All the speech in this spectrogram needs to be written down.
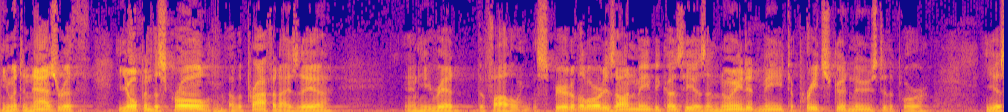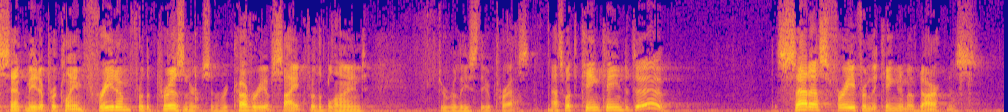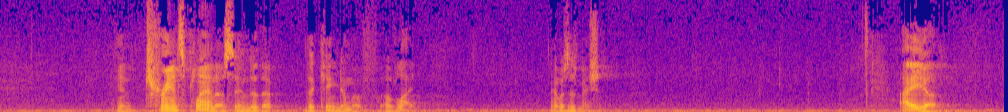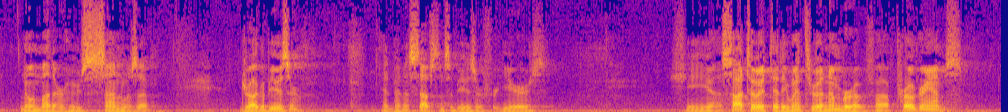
He went to Nazareth, he opened the scroll of the prophet Isaiah, and he read the following The Spirit of the Lord is on me because he has anointed me to preach good news to the poor. He has sent me to proclaim freedom for the prisoners and recovery of sight for the blind to release the oppressed. That's what the king came to do. To set us free from the kingdom of darkness and transplant us into the, the kingdom of, of light. That was his mission. I uh, know a mother whose son was a drug abuser, had been a substance abuser for years. She uh, saw to it that he went through a number of uh, programs.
